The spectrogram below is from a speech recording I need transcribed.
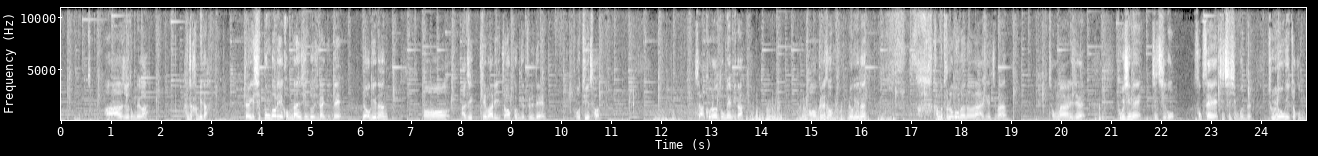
아주 동네가 한적합니다. 자 여기 10분 거리에 검단 신도시가 있는데 여기는 어 아직 개발이 조금 이제 덜된 어, 뒤에 쳐. 자 그런 동네입니다. 어 그래서 여기는 싹 한번 둘러보면은 알겠지만 정말 이제 도심에 지치고 속세에 지치신 분들 조용히 조금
